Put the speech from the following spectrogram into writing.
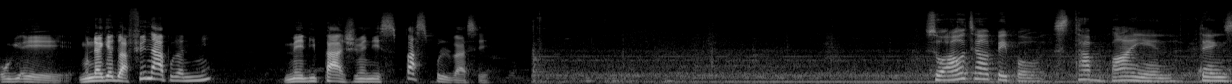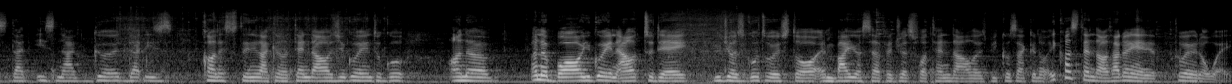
ou, e, moun agè do a fin apren ni, men li pa jwen espas pou l basè. So I'll tell people stop buying things that is not good, that is costing like you know ten dollars. You're going to go on a on a ball, you're going out today, you just go to a store and buy yourself a dress for ten dollars because you know it costs ten dollars. I don't need to throw it away.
